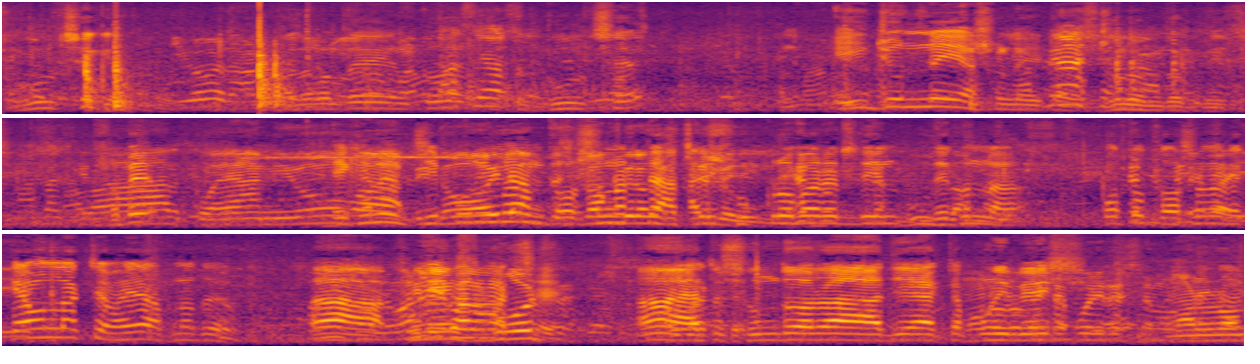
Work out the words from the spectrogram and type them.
ঝুলছে কিন্তু দুলছে এই জন্যই আসলে এটা ঝুলন্ত ব্রিজ তবে এখানে যে পরিমাণ দর্শনার্থী আজকে শুক্রবারের দিন দেখুন না কত দর্শনার্থী কেমন লাগছে ভাইয়া আপনাদের? এত সুন্দর যে একটা পরিবেশ মনোরম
